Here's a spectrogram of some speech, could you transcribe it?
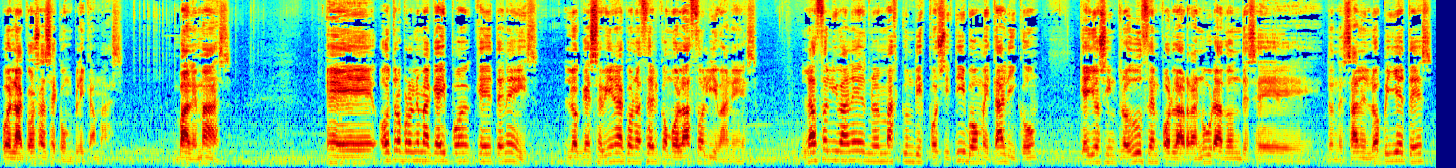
pues la cosa se complica más. Vale, más. Eh, otro problema que, hay, que tenéis, lo que se viene a conocer como lazo libanés. Lazo libanés no es más que un dispositivo metálico que ellos introducen por la ranura donde, se, donde salen los billetes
